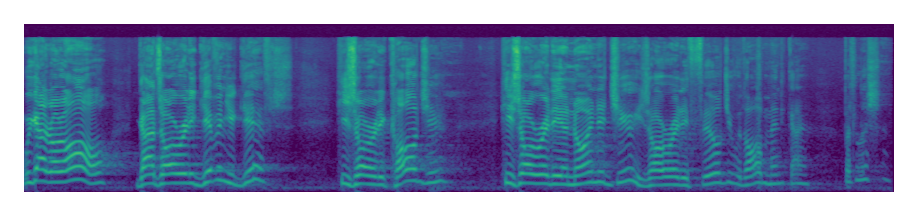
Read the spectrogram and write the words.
We got it all. God's already given you gifts. He's already called you. He's already anointed you. He's already filled you with all many kinds. But listen,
